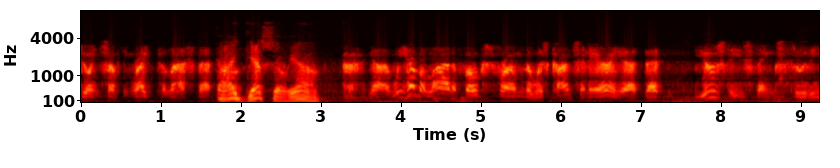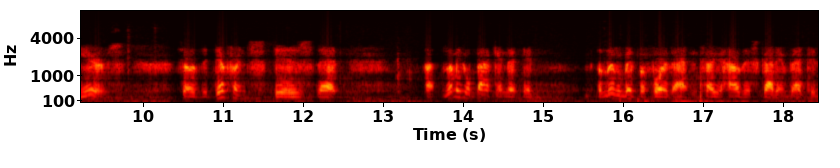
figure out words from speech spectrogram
doing something right to last that long. I guess so. Yeah. Yeah, we have a lot of folks from the Wisconsin area that use these things through the years. So the difference is that, uh, let me go back in, the, in a little bit before that and tell you how this got invented.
